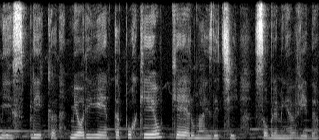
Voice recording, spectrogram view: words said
me explica, me orienta, porque eu quero mais de ti sobre a minha vida.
